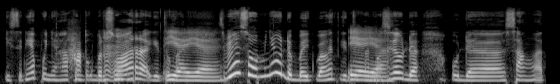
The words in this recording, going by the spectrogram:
istrinya punya hak, untuk bersuara gitu Iya, kan iya. sebenarnya suaminya udah baik banget gitu Iya, kan iya. maksudnya udah udah sangat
